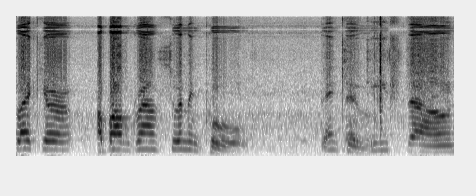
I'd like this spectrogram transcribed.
like your above ground swimming pool. Thank the you. Keystone.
